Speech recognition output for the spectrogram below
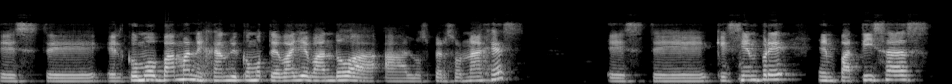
este, el cómo va manejando y cómo te va llevando a, a los personajes, este, que siempre empatizas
